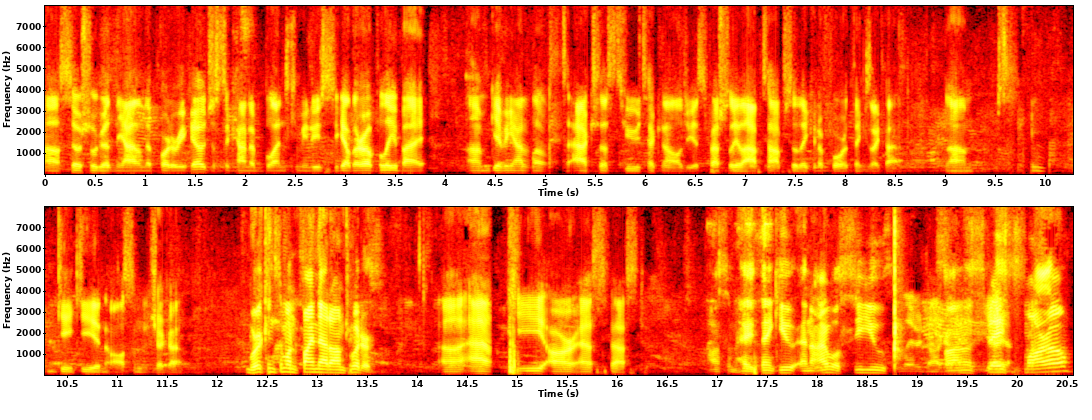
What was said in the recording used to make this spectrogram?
uh, social good in the island of Puerto Rico, just to kind of blend communities together, hopefully, by um, giving out access to technology, especially laptops, so they can afford things like that. Um, geeky and awesome to check out. Where can someone find that on Twitter? Uh, at PRS Fest. Awesome. Hey, thank you, and I will see you Later, on Yeah, space yeah. tomorrow.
